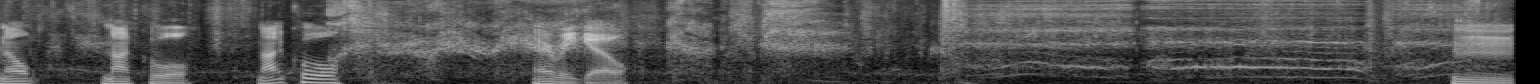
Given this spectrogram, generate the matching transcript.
Nope, not cool. Not cool. There we go. Hmm.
